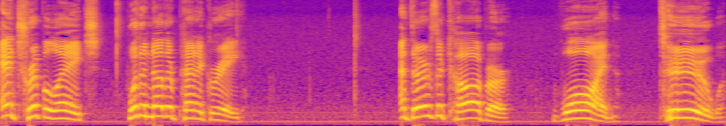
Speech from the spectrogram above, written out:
And Triple H with another pedigree. And there's a cover. One, two.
